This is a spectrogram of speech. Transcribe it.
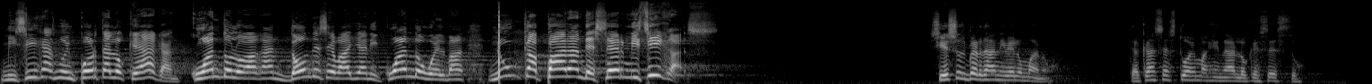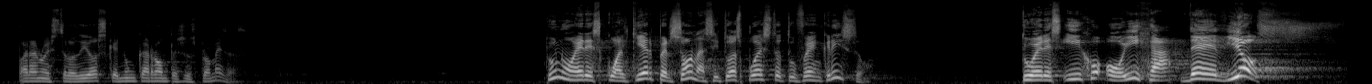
Mis hijas no importa lo que hagan, cuándo lo hagan, dónde se vayan y cuándo vuelvan, nunca paran de ser mis hijas. Si eso es verdad a nivel humano, ¿te alcanzas tú a imaginar lo que es esto para nuestro Dios que nunca rompe sus promesas? Tú no eres cualquier persona si tú has puesto tu fe en Cristo. Tú eres hijo o hija de Dios.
